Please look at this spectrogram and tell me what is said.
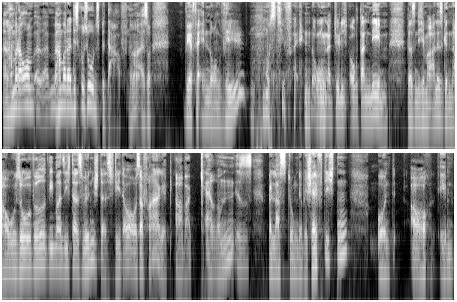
dann haben wir da auch äh, haben wir da Diskussionsbedarf. Ne? Also wer Veränderung will, muss die Veränderung natürlich auch dann nehmen. Dass nicht immer alles genau so wird, wie man sich das wünscht, das steht auch außer Frage. Aber Kern ist es Belastung der Beschäftigten und auch eben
